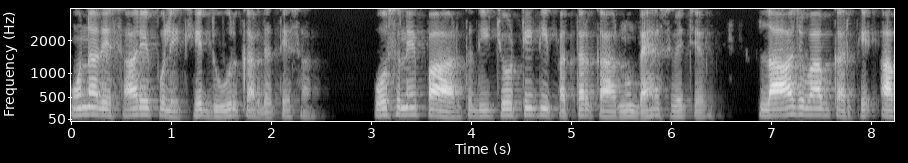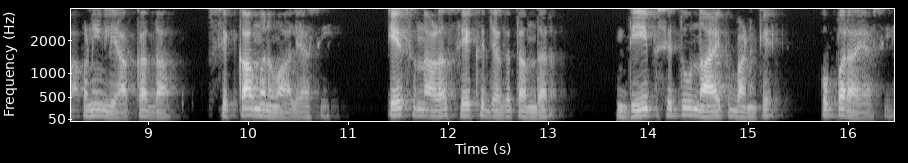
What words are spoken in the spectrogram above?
ਉਹਨਾਂ ਦੇ ਸਾਰੇ ਭੁਲੇਖੇ ਦੂਰ ਕਰ ਦਿੱਤੇ ਸਨ। ਉਸ ਨੇ ਭਾਰਤ ਦੀ ਚੋਟੀ ਦੀ ਪੱਤਰਕਾਰ ਨੂੰ ਬਹਿਸ ਵਿੱਚ ਲਾਜਵਾਬ ਕਰਕੇ ਆਪਣੀ ਲਿਆਕਤ ਦਾ ਸਿੱਕਾ ਮਨਵਾ ਲਿਆ ਸੀ। ਇਸ ਨਾਲ ਸਿੱਖ ਜਗਤ ਅੰਦਰ ਦੀਪ ਸਿੱਧੂ ਨਾਇਕ ਬਣ ਕੇ ਉੱਭਰ ਆਇਆ ਸੀ।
